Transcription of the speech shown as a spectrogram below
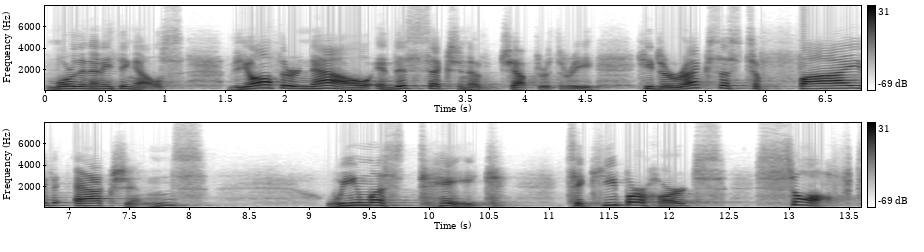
more than anything else, the author now, in this section of chapter 3, he directs us to five actions we must take to keep our hearts soft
